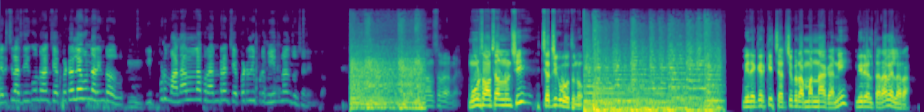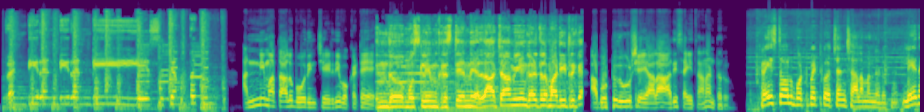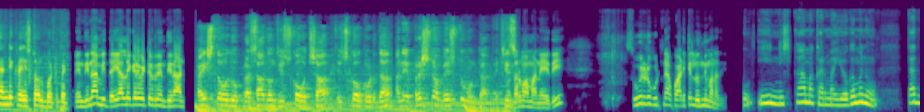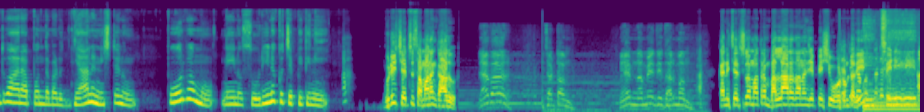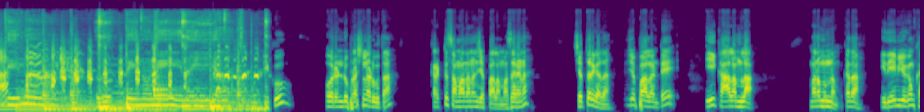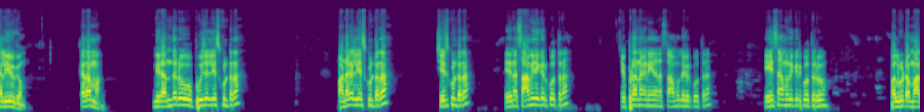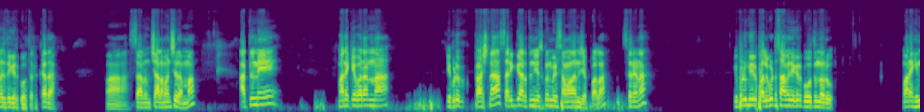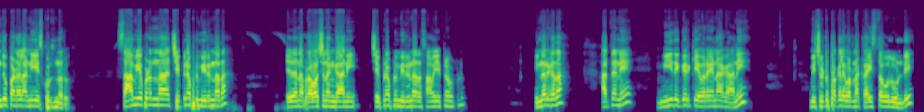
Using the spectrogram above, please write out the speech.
చర్చిలో రా అని చెప్పేటోళ్ళే ఉన్నారు ఇన్ని రోజులు. ఇప్పుడు మనలకు రండి అని చెప్పేటోళ్ళు ఇప్పుడు మీ చూసాను మూడు సంవత్సరాల. నుంచి చర్చికి పోతున్నావు. మీ దగ్గరికి చర్చికి రమ్మన్నా గానీ మీరు వెళ్తారా వెళ్ళరా? రండి రండి రండి అన్ని మతాలు బోధించేది ఒకటే. హిందూ ముస్లిం క్రిస్టియన్ ఎలా చామియం గడితల మాటిట్రిక? ఆ బొట్టు దూరు చేయాలా అది సైతాన్ అంటారు. క్రైస్తవులు బొట్టు పెట్టుకోవచ్చు అని చాలా మంది అడుగుతున్నారు. లేదండి క్రైస్తవులు బొట్టు పెట్టు నేను తినా మీ దయ్యాల దగ్గర పెట్టిరు నేను తినా క్రైస్తవులు ప్రసాదం తీసుకోవచ్చా తీసుకోకూడదా అనే ప్రశ్న వేస్తూ ఉంటారు. ధర్మం అనేది సూర్యుడు పుట్టిన వాటికెళ్ళి ఉంది మనది. ఈ నిష్కామ కర్మ యోగమును తద్వారా పొందబడు జ్ఞాన నిష్టను పూర్వము నేను సూర్యునకు చెప్పి తిని. గుడి చర్చి సమానం కాదు. చట్టం. మేం నమ్మేది ధర్మం. కానీ చర్చిలో మాత్రం బల్లారదాన్ అని చెప్పేసి ఒకటి ఉంటది. మీకు ఓ రెండు ప్రశ్నలు అడుగుతా. కరెక్ట్ సమాధానం చెప్పాలమ్మా సరేనా? చెప్తారు కదా. ఏం చెప్పాలంటే ఈ కాలంలా మనం ఉన్నాం కదా. ఇదేం యుగం? కలియుగం. కదమ్మా? మీరందరూ పూజలు చేసుకుంటారా? పండగలు చేసుకుంటారా? చేసుకుంటారా? ఏదైనా స్వామి దగ్గరికి పోతారా? ఎప్పుడన్నా కానీ ఏదైనా స్వాముల దగ్గరికి పోతారా? ఏ స్వామి దగ్గరికి పోతారు? పల్గుట మహారాజ్ దగ్గరికి పోతారు. కదా? సార్ చాలా చాలా మంచిదమ్మా. అట్లనే మనకి ఎవరన్నా ఇప్పుడు ప్రశ్న సరిగ్గా అర్థం చేసుకొని మీరు సమాధానం చెప్పాలా? సరేనా? ఇప్పుడు మీరు పల్గుట స్వామి దగ్గరికి పోతున్నారు. మన హిందూ పండుగలు అన్నీ చేసుకుంటున్నారు. స్వామి ఎప్పుడన్నా చెప్పినప్పుడు మీరు విన్నారా? ఏదైనా ప్రవచనం కానీ చెప్పినప్పుడు మీరు విన్నారా స్వామి చెప్పినప్పుడు? విన్నారు కదా? అట్లనే మీ దగ్గరికి ఎవరైనా కానీ మీ చుట్టుపక్కల ఎవరైనా క్రైస్తవులు ఉండి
